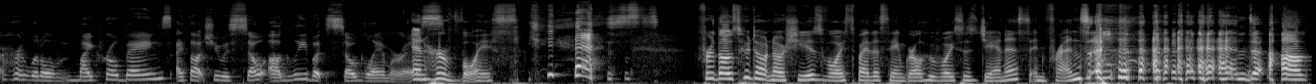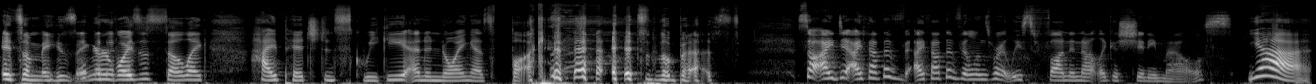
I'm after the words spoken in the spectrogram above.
her little micro bangs. I thought she was so ugly but so glamorous. and her voice. yes. For those who don't know, she is voiced by the same girl who voices Janice in Friends. and um, it's amazing. Her voice is so like high pitched and squeaky and annoying as fuck. it's the best. So I did I thought the I thought the villains were at least fun and not like a shitty mouse. Yeah.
